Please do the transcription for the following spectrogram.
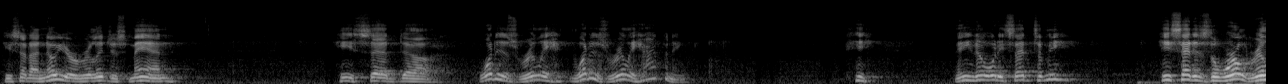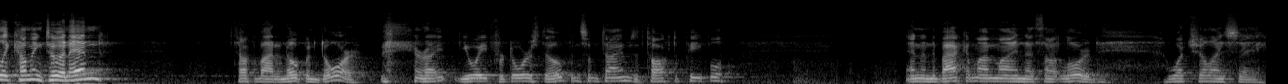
he said, I know you're a religious man. He said, uh, what, is really, what is really happening? He, and you know what he said to me? He said, Is the world really coming to an end? Talk about an open door. right? You wait for doors to open sometimes and talk to people. And in the back of my mind, I thought, Lord, what shall I say?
